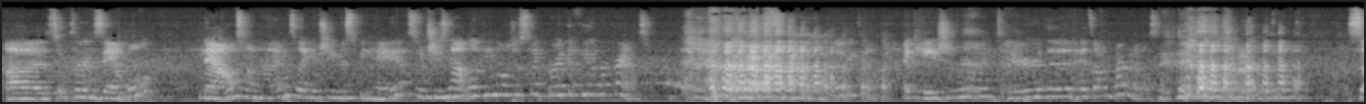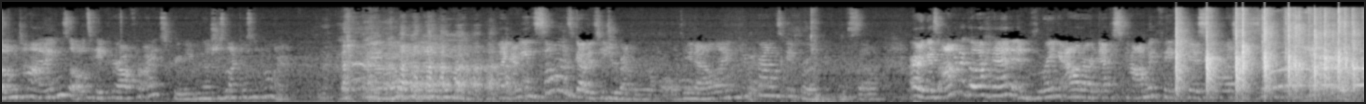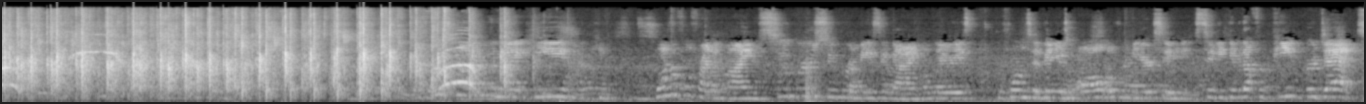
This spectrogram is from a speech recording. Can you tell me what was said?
Uh, so for example, now, sometimes, like if she misbehaves, when she's not looking, I'll just like break a few of her crowns. No big deal. Occasionally, I tear the heads off of barbells. Sometimes I'll take her out for ice cream, even though she's lactose intolerant. like, I mean, someone's got to teach her about the world, you know? Like, your crowns get broken. So, all right, guys, I'm going to go ahead and bring out our next comic. Thank you guys so much for sitting through the night. He, he's a wonderful friend of mine, super, super amazing guy, hilarious, performs at venues all over New York City. City. Give it up for Pete Burdett.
